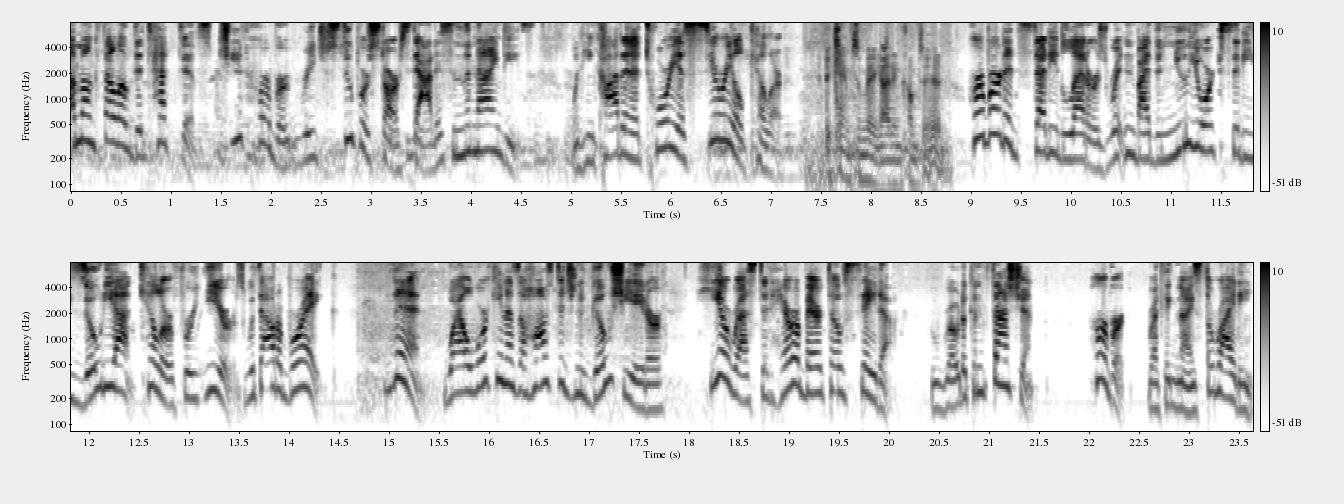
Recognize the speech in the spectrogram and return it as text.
Among fellow detectives, Chief Herbert reached superstar status in the 90s when he caught a notorious serial killer. It came to me, I didn't come to it. Herbert had studied letters written by the New York City Zodiac killer for years without a break. Then, while working as a hostage negotiator, he arrested Heriberto Seda, who wrote a confession. Herbert recognized the writing.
